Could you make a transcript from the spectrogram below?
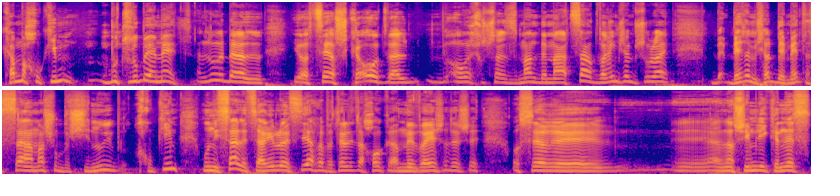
כמה חוקים בוטלו באמת. אני לא מדבר על יועצי השקעות ועל אורך זמן במעצר, דברים שהם שוליים. בית המשפט באמת עשה משהו בשינוי חוקים. הוא ניסה, לצערי לא הצליח לבטל את החוק המבייש הזה שאוסר אה, אה, אנשים להיכנס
